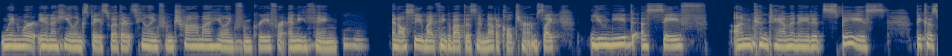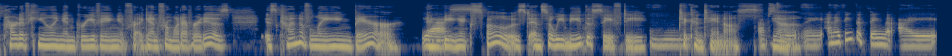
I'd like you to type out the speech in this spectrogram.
when we're in a healing space whether it's healing from trauma healing from grief or anything mm-hmm. and also you might think about this in medical terms like you need a safe uncontaminated space because part of healing and grieving again from whatever it is is kind of laying bare yes. and being exposed and so we need the safety mm-hmm. to contain us absolutely yeah. and i think the thing that i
